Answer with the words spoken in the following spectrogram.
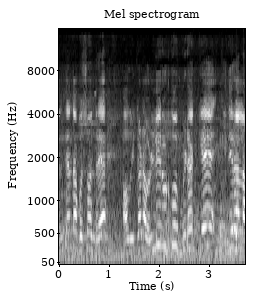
ಎಂತೆಂತ ಬಸ್ಸು ಅಂದ್ರೆ ಅವು ಈ ಕಡೆ ಹಳ್ಳಿ ರೂಟ್ಗೂ ಬಿಡಕ್ಕೆ ಇದಿರಲ್ಲ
